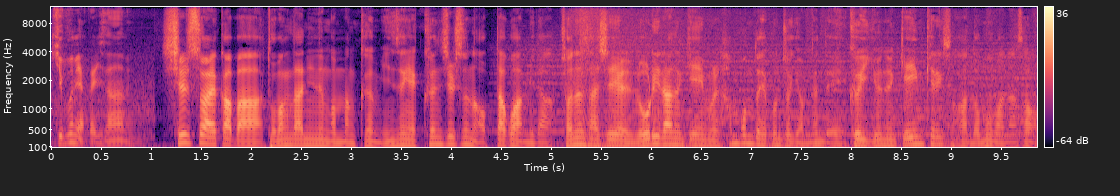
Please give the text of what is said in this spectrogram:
기분이 약간 이상하네요. 실수할까봐 도망다니는 것만큼 인생에 큰 실수는 없다고 합니다. 저는 사실 롤이라는 게임을 한 번도 해본 적이 없는데 그 이유는 게임 캐릭터가 너무 많아서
